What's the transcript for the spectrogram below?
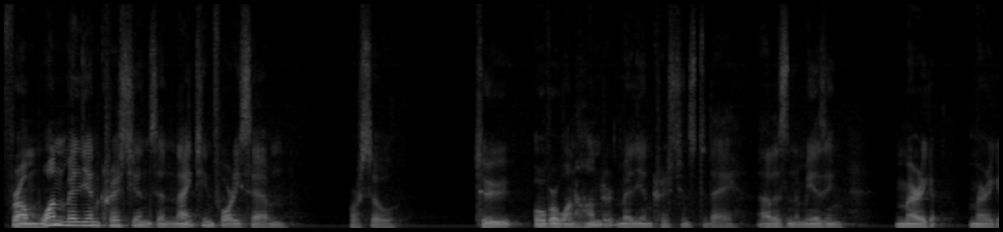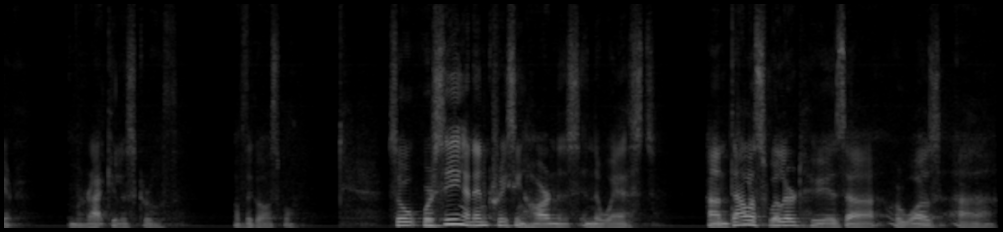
From 1 million Christians in 1947 or so to over 100 million Christians today. That is an amazing, miraculous growth of the gospel. So we're seeing an increasing hardness in the West. And Dallas Willard, who is a, or was a,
